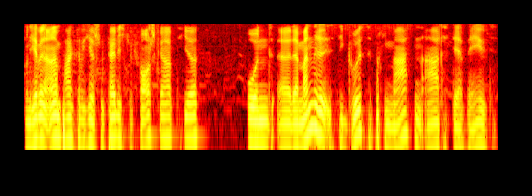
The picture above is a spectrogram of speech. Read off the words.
Und ich habe in anderen Parks habe ich ja schon fertig geforscht gehabt hier. Und äh, der Mandrill ist die größte Primatenart der Welt.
